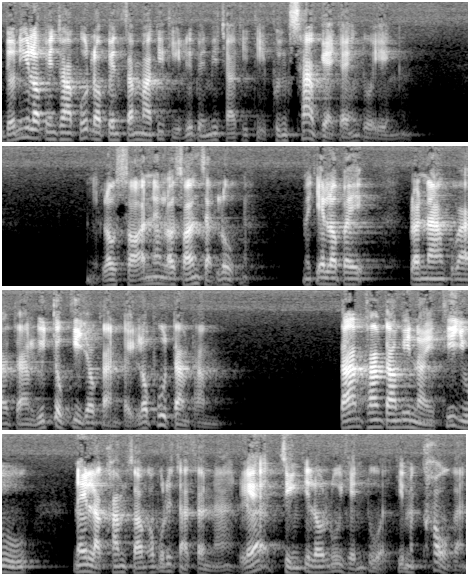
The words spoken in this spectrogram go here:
เดี๋ยวนี้เราเป็นชาวพุทธเราเป็นสัมมาทิฏฐิหรือเป็นมิจฉาทิฏฐิพึงทราบแก่ใจของตัวเอง เราสอนนะเราสอนสัตว์โลกนะไม่ใช่เราไป ประนามครูบาอาจารย์หรือเจ้ากี้เจ้าการใครเราพูดตามธรรมตามธรรมตามวินัยที่อยู่ในหลักคำสอนของพุทธศาสนา และสิ่งที่เรารู้เห็นด้วยที่มันเข้ากัน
